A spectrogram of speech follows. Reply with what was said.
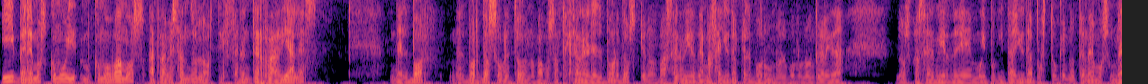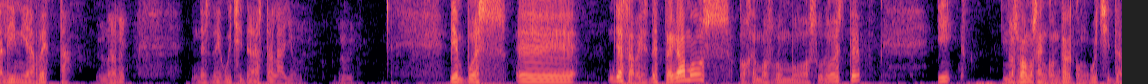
Y veremos cómo, cómo vamos atravesando los diferentes radiales del BOR el BOR 2 sobre todo, nos vamos a fijar en el BOR 2 que nos va a servir de más ayuda que el BOR 1. El BOR 1 en realidad nos va a servir de muy poquita ayuda puesto que no tenemos una línea recta desde Wichita hasta Lyon. Mm. Bien, pues eh, ya sabéis, despegamos, cogemos rumbo suroeste y nos vamos a encontrar con Wichita,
